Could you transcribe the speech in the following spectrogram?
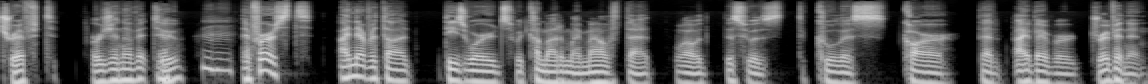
drift version of it too. Mhm. At first, I never thought these words would come out of my mouth that, well, this was the coolest car that I've ever driven in.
